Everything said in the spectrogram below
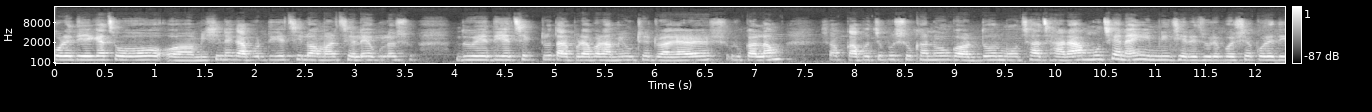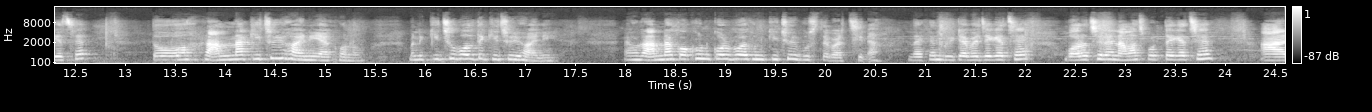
করে দিয়ে গেছে। ও মেশিনে কাপড় দিয়েছিল, আমার ছেলে ওগুলো ধুয়ে দিয়েছে একটু। তারপরে আবার আমি উঠে ড্রায়ারে শুকালাম। সব কাপড় চোপড় শুকানো গর্দর মোছা, ঝাড়া মুছে নাই, এমনি ঝেড়ে ঝুড়ে পরিষ্কার করে দিয়েছে। তো রান্না কিছুই হয়নি এখনও মানে কিছু বলতে কিছুই হয়নি। এখন রান্না কখন করব এখন কিছুই বুঝতে পারছি না। দেখেন দুইটা বেজে গেছে। বড় ছেলে নামাজ পড়তে গেছে। আর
